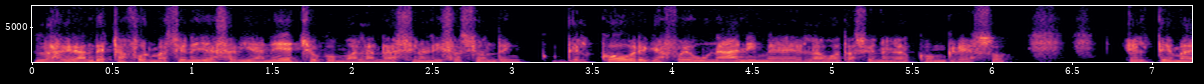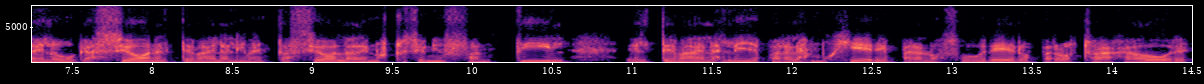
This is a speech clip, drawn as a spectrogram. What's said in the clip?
las grandes transformaciones ya se habían hecho, como la nacionalización del cobre, que fue unánime la votación en el Congreso, el tema de la educación, el tema de la alimentación, la denustración infantil, el tema de las leyes para las mujeres, para los obreros, para los trabajadores,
